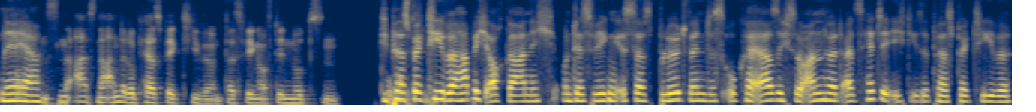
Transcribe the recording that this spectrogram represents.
Ja, ja. Das ist eine, ist eine andere Perspektive und deswegen auf den Nutzen. Die Perspektive habe ich auch gar nicht. Und deswegen ist das blöd, wenn das OKR sich so anhört, als hätte ich diese Perspektive.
